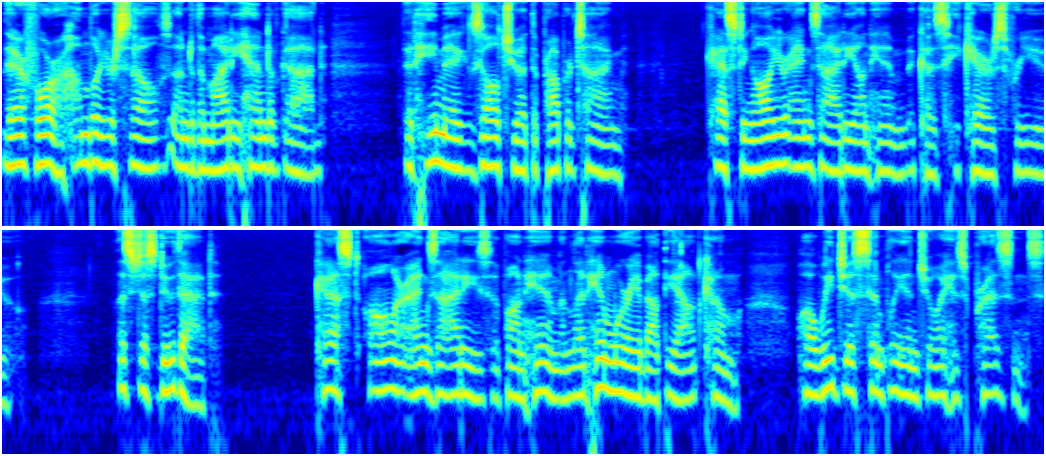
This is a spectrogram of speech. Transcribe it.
Therefore, humble yourselves under the mighty hand of God, that he may exalt you at the proper time, casting all your anxiety on him because he cares for you. Let's just do that. Cast all our anxieties upon him and let him worry about the outcome while we just simply enjoy his presence.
